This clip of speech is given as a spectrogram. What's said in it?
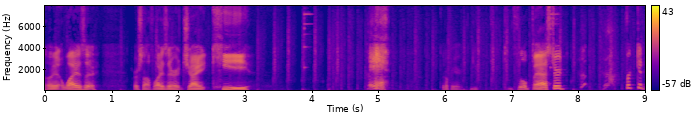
Oh yeah. Why is there? First off, why is there a giant key? Eh! Get over here, you little bastard! Frickin'!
